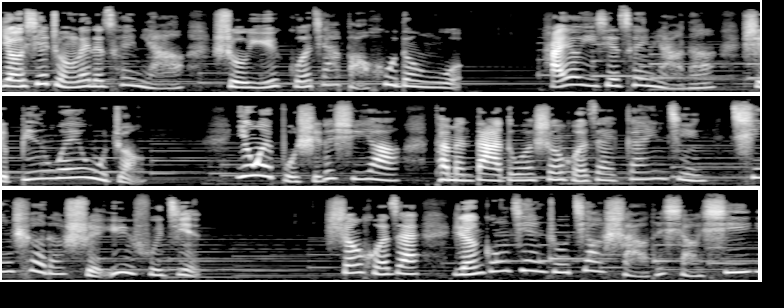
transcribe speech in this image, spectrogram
有些种类的翠鸟属于国家保护动物，还有一些翠鸟呢是濒危物种。因为捕食的需要，它们大多生活在干净清澈的水域附近，生活在人工建筑较少的小溪、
